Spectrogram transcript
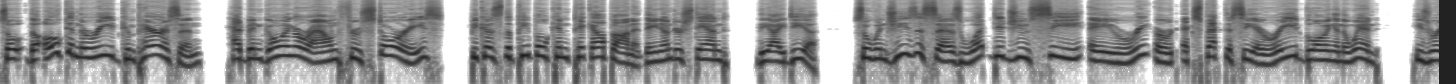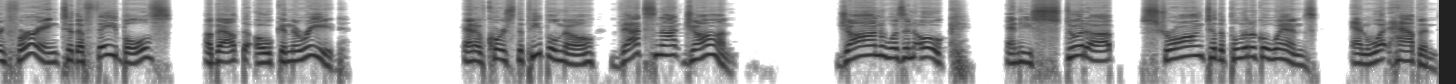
So the oak and the reed comparison had been going around through stories because the people can pick up on it. They understand the idea. So when Jesus says, "What did you see a re- or expect to see a reed blowing in the wind?" He's referring to the fables about the oak and the reed. And of course, the people know that's not John. John was an oak, and he stood up strong to the political winds. And what happened?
